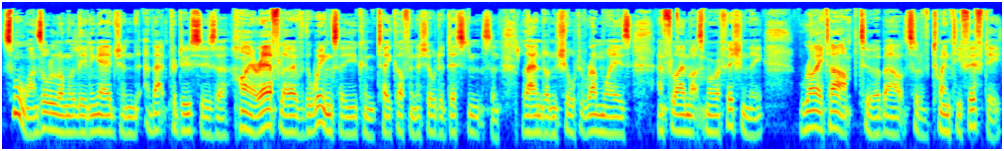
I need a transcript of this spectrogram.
small ones all along the leading edge, and, and that produces a higher airflow over the wing, so you can take off in a shorter distance and land on shorter runways and fly much more efficiently right up to about sort of 2050,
